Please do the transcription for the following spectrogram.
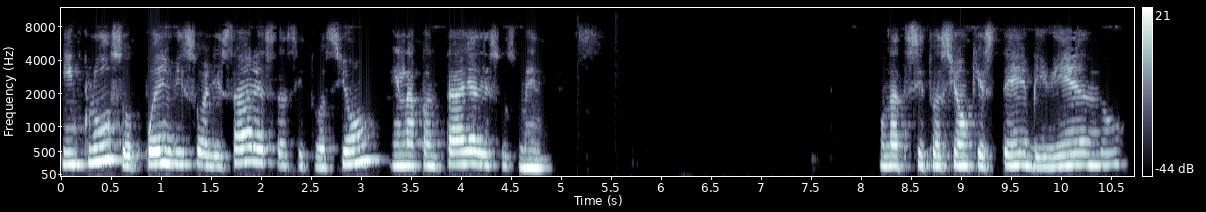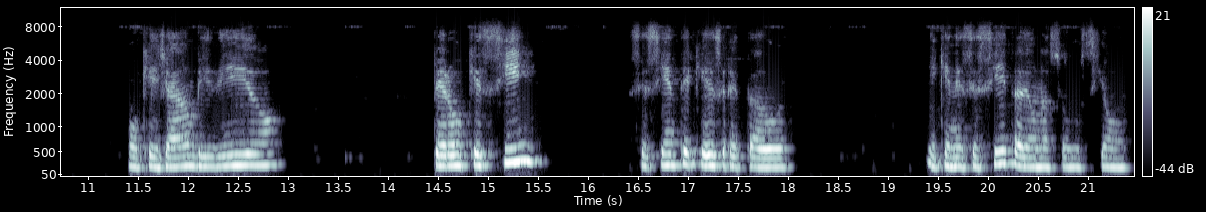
Incluso pueden visualizar esa situación en la pantalla de sus mentes. Una situación que estén viviendo o que ya han vivido, pero que sí se siente que es retador y que necesita de una solución.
